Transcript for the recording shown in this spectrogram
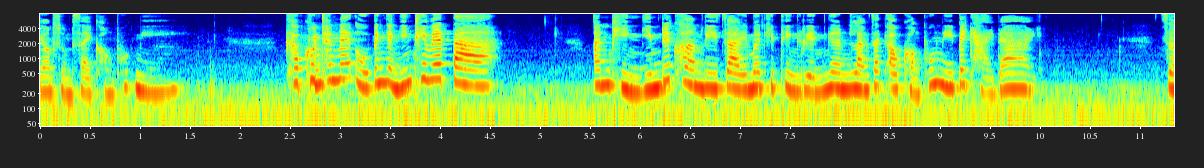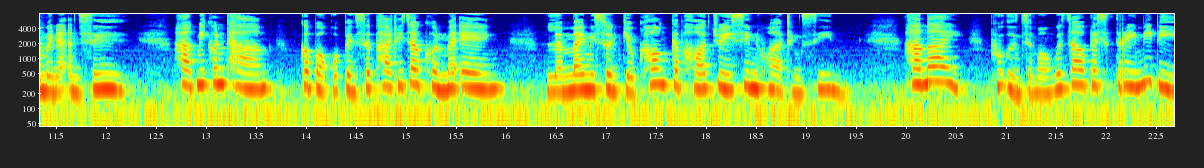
ยอมสวมใส่ของพวกนี้ ขอบคุณท่านแม่อูเป็นอย่างยิ่งที่เมตตา อันผิงยิ้มด้วยความดีใจเมื่อคิดถึงเหรียญเงินหลังจากเอาของพวกนี้ไปขายได้เสมอนะอันซื่อ หากมีคนถามก็บอกว่าเป็นเสื้อผ้าที่เจ้าคนมาเอง และไม่มีส่วนเกี่ยวข้องกับฮอจุยซินหวาทั้งสิ้น หาไม่ ผู้อื่นจะมองว่าเจ้าเป็นสตรีไม่ดี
